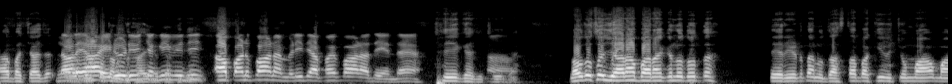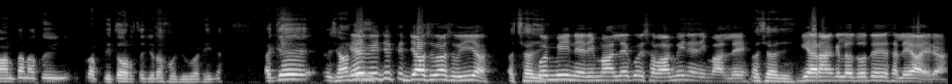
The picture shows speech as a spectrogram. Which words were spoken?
ਆ ਬੱਚਾ ਨਾਲੇ ਬਿਲਕੁਲ ਹਾਈਟ ਤੁਹਾਨੂੰ ਵੀ ਦਿਖਾਈ ਚੰਗੀ ਵੀਰ ਜੀ ਆਪਾਂ ਨੂੰ ਭਾਣਾ ਮਿਲੀ ਤੇ ਆਪਾਂ ਵੀ ਭਾਣਾ ਦੇ ਦਿੰਦੇ ਆ। ਠੀਕ ਹੈ ਜੀ ਠੀਕ ਹਾਂ। ਲਓ ਦੋਸਤੋ 11 12 ਕਿਲੋ ਦੁੱਧ ਤੇ ਰੇਟ ਤੁਹਾਨੂੰ ਦੱਸਤਾ ਬਾਕੀ ਵਿੱਚੋਂ ਮਾ- ਮਾਨ ਤਾਂ ਨਾ ਕੋਈ ਭਰਪੀ ਤੌਰ ਤੇ ਜਿਹੜਾ ਹੋ ਜਾਊਗਾ ਠੀਕ ਹੈ। ਅੱਗੇ ਨਿਸ਼ਾਨ ਇਹ ਵੀਰ ਜੀ ਤੀਜਾ ਸੂਆ ਸੂਈ ਆ। ਅੱਛਾ ਜੀ। ਕੋਈ ਮਹੀਨੇ ਦੀ ਮੰਨ ਲੈ ਕੋਈ ਸਵਾ ਮਹੀਨੇ ਦੀ ਮੰਨ ਲੈ। ਅੱਛਾ ਜੀ। 11 ਕਿਲੋ ਦੁੱਧ ਦੇ ਥੱਲੇ ਆ ਰਿਹਾ।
